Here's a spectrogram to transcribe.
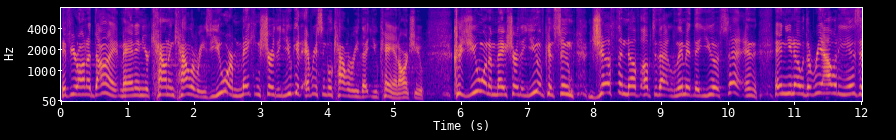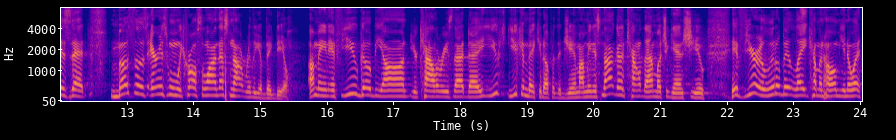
If you're on a diet, man, and you're counting calories, you are making sure that you get every single calorie that you can, aren't you? Because you want to make sure that you have consumed just enough up to that limit that you have set. And, and you know, the reality is, is that most of those areas when we cross the line, that's not really a big deal. I mean, if you go beyond your calories that day, you, you can make it up at the gym. I mean, it's not going to count that much against you. If you're a little bit late coming home, you know what?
